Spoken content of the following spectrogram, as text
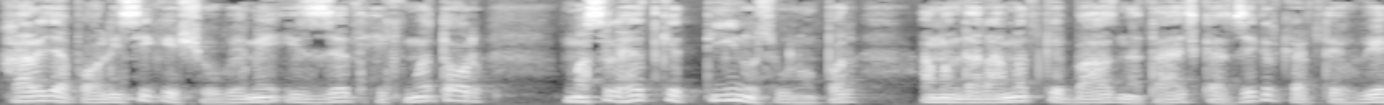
خارجہ پالیسی کے شعبے میں عزت، حکمت اور مسلحت کے تین اصولوں پر عمل درآمد کے بعض نتائج کا ذکر کرتے ہوئے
